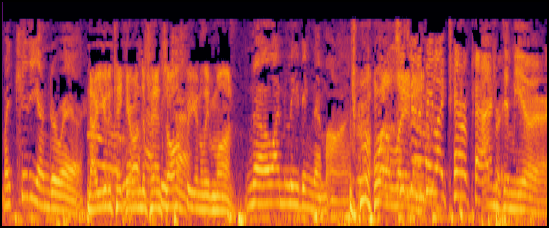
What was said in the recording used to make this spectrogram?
My kitty underwear. Now, you're going to take your Little underpants off cat. or you're going to leave them on? No, I'm leaving them on. what a lady. She's going to be like Tera Patrick. I'm demure.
